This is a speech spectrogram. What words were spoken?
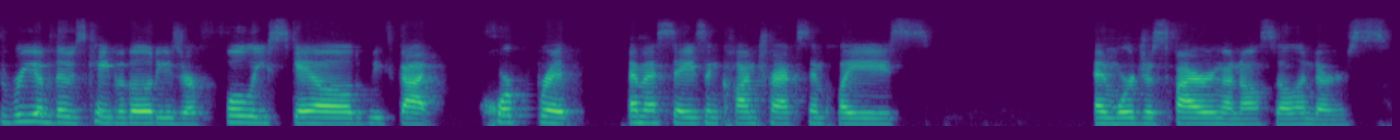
Three of those capabilities are fully scaled. We've got corporate MSAs and contracts in place, and we're just firing on all cylinders.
